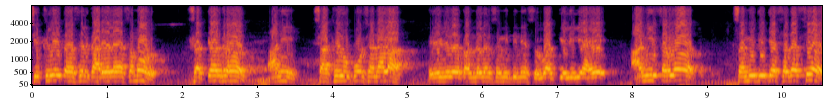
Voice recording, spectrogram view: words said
चिखली तहसील कार्यालयासमोर सत्याग्रह आणि साखळी उपोषणाला रेल्वे आंदोलन समितीने सुरुवात केलेली आहे. आम्ही सर्व समितीचे सदस्य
